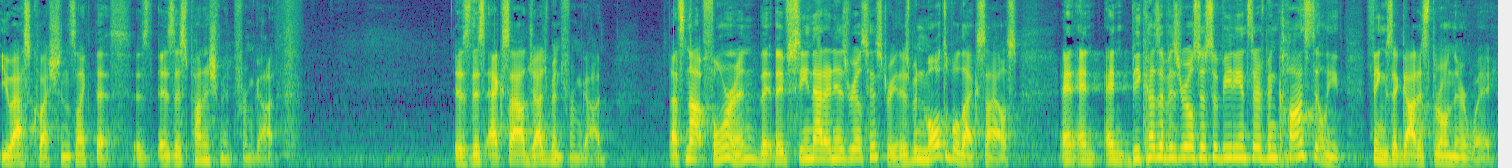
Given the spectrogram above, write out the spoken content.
you ask questions like this Is, is this punishment from God? Is this exile judgment from God? That's not foreign. They, have seen that in Israel's history. There's been multiple exiles. And, and, and because of Israel's disobedience, there's been constantly things that God has thrown their way.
